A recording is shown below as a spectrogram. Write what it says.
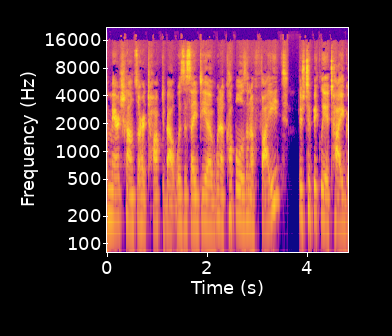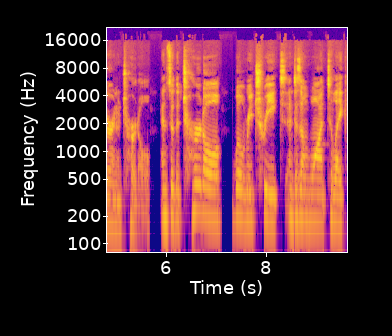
a marriage counselor had talked about was this idea of when a couple is in a fight, there's typically a tiger and a turtle. And so the turtle will retreat and doesn't want to like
